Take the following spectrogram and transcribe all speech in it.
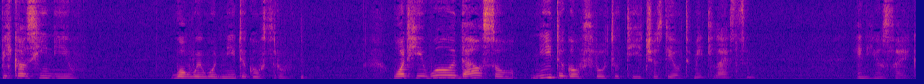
because he knew what we would need to go through. What he would also need to go through to teach us the ultimate lesson. And he was like,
